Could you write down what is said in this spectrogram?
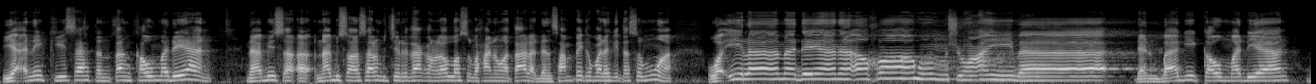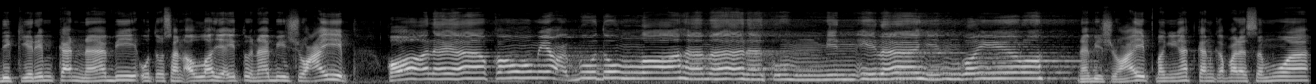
yakni kisah tentang kaum Madian. Nabi eh, Nabi SAW diceritakan oleh Allah Subhanahu Wa Taala dan sampai kepada kita semua. Ila Madyana akhahum Syuaiba dan bagi kaum Madian dikirimkan nabi utusan Allah yaitu Nabi Syuaib. Qala ya qaumi i'budullaha ma lakum min ilahin ghairuh. Nabi Syuaib mengingatkan kepada semua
